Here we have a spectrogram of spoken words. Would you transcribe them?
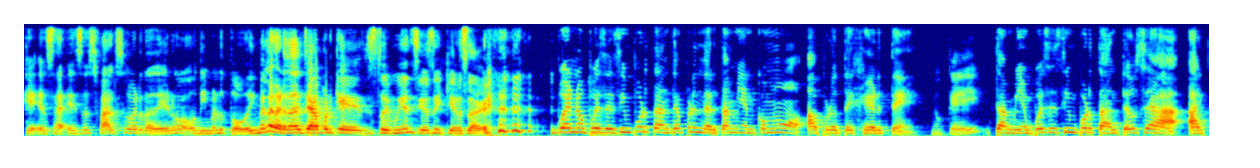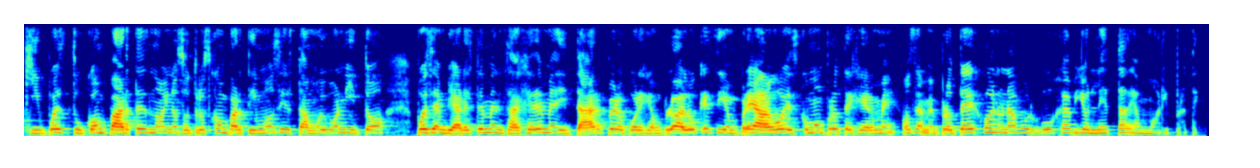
que, o sea, eso es falso, verdadero, o dímelo todo, dime la verdad ya porque estoy muy ansiosa y quiero saber. Bueno, pues es importante aprender también como a protegerte. Ok. También pues es importante, o sea, aquí pues tú compartes, ¿no? Y nosotros compartimos y está muy bonito pues enviar este mensaje de meditar, pero por ejemplo algo que siempre hago es como protegerme, o sea, me protejo en una burbuja violeta de amor y protección.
